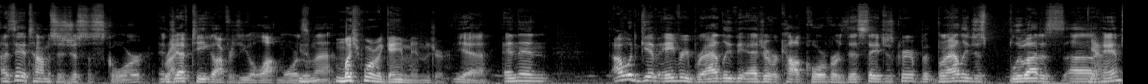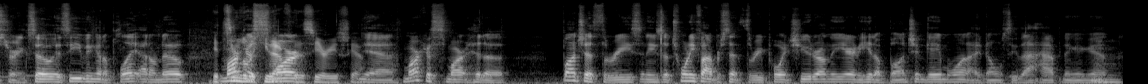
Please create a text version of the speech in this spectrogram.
Isaiah Thomas is just a scorer, and Right. Jeff Teague offers you a lot more than that. Much more of a game manager. Yeah, and then I would give Avery Bradley the edge over Kyle Korver at this stage of his career, but Bradley just blew out his uh, Yeah. hamstring, so is he even going to play? I don't know. It seemed like he's for the series. Yeah. Yeah, Marcus Smart hit a bunch of threes, and he's a 25% three point shooter on the year, and he hit a bunch in game one. I don't see that happening again.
